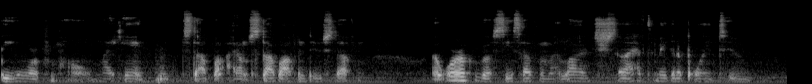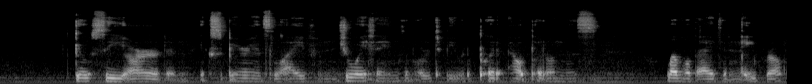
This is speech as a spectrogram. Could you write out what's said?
being work from home. I can't stop. I don't stop off and do stuff at work or go see stuff on my lunch. So I have to make it a point to go see art and experience life and enjoy things in order to be able to put output on this level that I did in April.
